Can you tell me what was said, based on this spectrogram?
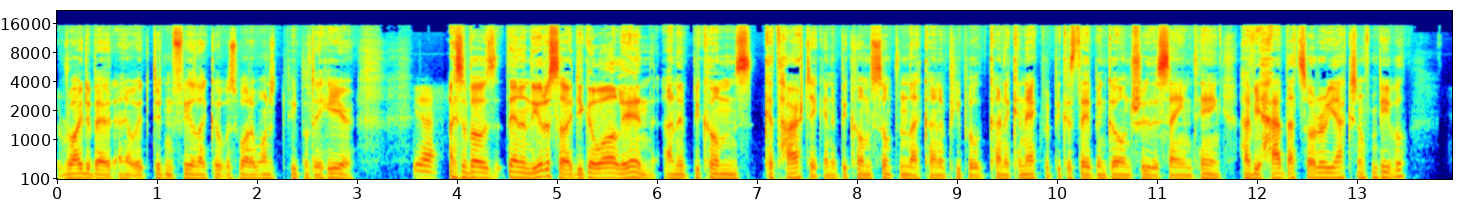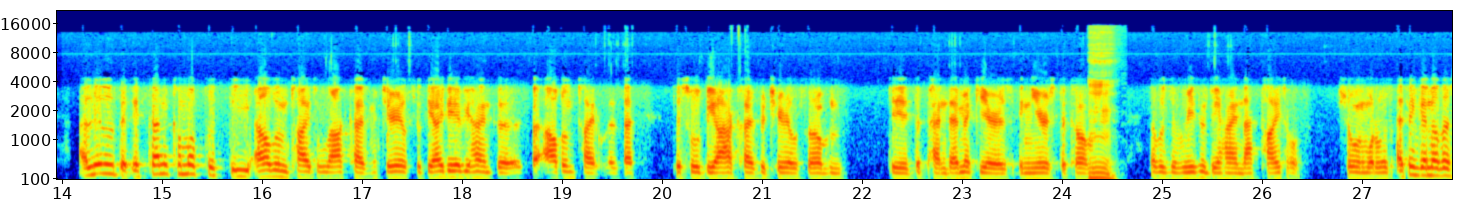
write about, and it didn't feel like it was what I wanted people to hear. Yeah. I suppose then on the other side, you go all in, and it becomes cathartic, and it becomes something that kind of people kind of connect with because they've been going through the same thing. Have you had that sort of reaction from people? A little bit. It's kind of come up with the album title Archive Material. So the idea behind the, the album title is that this will be archive material from the, the pandemic years in years to come. Mm. That was the reason behind that title, showing what it was. I think another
